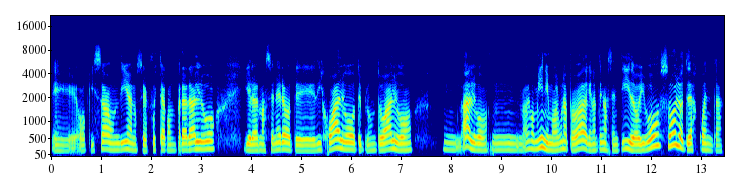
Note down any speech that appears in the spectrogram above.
Eh, o quizá un día, no sé, fuiste a comprar algo y el almacenero te dijo algo, te preguntó algo Mm, algo, mm, algo mínimo, alguna pavada que no tenga sentido y vos solo te das cuenta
